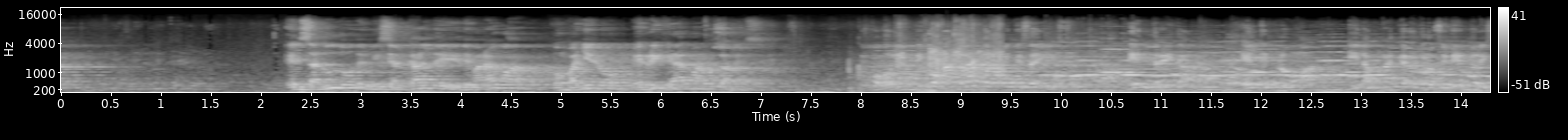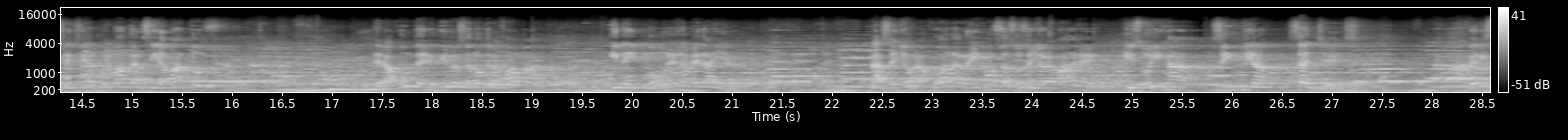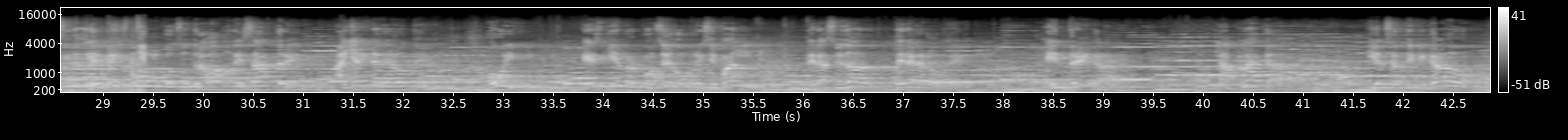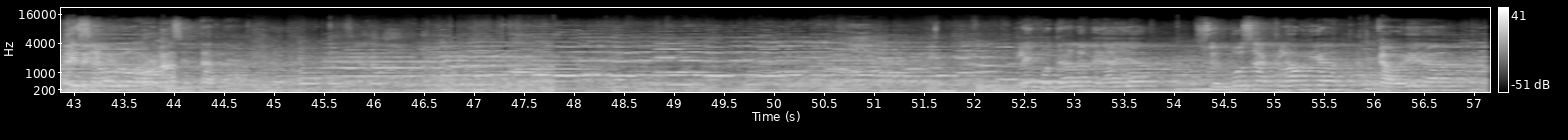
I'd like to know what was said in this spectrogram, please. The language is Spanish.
el saludo del vicealcalde de Managua, compañero Enrique Armas Rosales. Iván García Matos de la Junta Directiva del Salón de la Fama y le impone la medalla la señora Juana Reynosa, su señora madre, y su hija Cintia Sánchez. Felicidades el béisbol con su trabajo de sastre allá en Nagarote. Hoy es miembro del Consejo Municipal de la ciudad de Nagarote. Entrega la placa y el certificado del para. Le impondrá la medalla su esposa Claudia Cabrera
